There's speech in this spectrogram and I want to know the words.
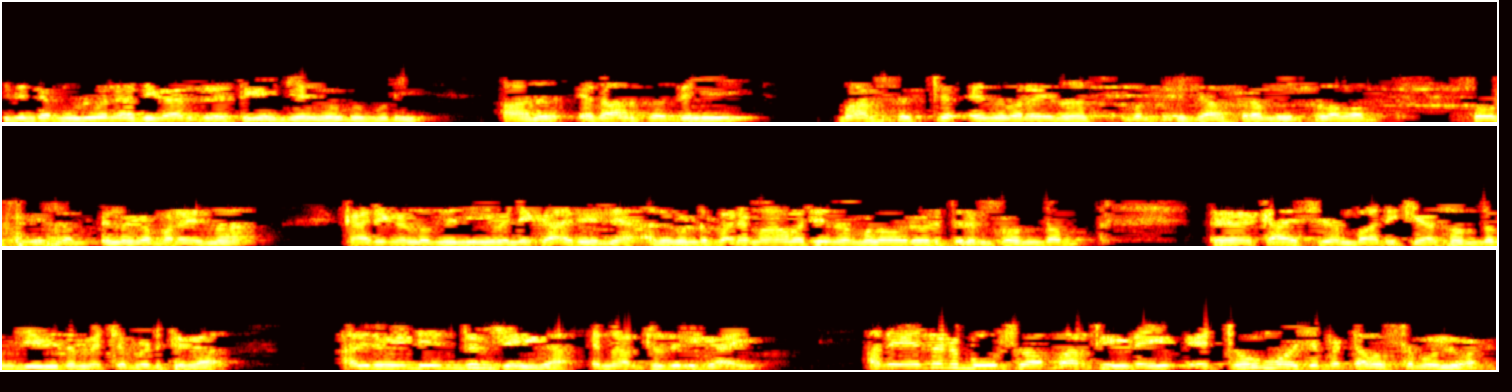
ഇതിന്റെ മുഴുവൻ അധികാരത്തിൽ എത്തുകയും ചെയ്തതോടുകൂടി ആണ്. യഥാർത്ഥത്തിൽ ഈ മാർക്സിസ്റ്റ് എന്ന് പറയുന്ന പ്രത്യയശാസ്ത്രം വിപ്ലവം സോഷ്യലിസം എന്നൊക്കെ പറയുന്ന കാര്യങ്ങളിലൊന്നും ഇനി വലിയ കാര്യമില്ല. അതുകൊണ്ട് പരമാവധി നമ്മൾ ഓരോരുത്തരും സ്വന്തം കാശ് സമ്പാദിക്കുക സ്വന്തം ജീവിതം മെച്ചപ്പെടുത്തുക അതിനുവേണ്ടി എന്തും ചെയ്യുക എന്ന അർത്ഥത്തിലേക്കായി. അത് ഏതൊരു ബൂർഷ പാർട്ടിയുടെയും ഏറ്റവും മോശപ്പെട്ട അവസ്ഥ പോലുമാണ്.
